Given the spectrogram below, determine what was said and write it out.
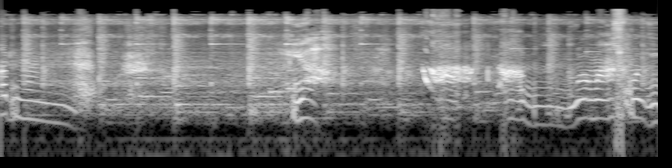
Aduh. Ya. Aduh, bola masuk lagi.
